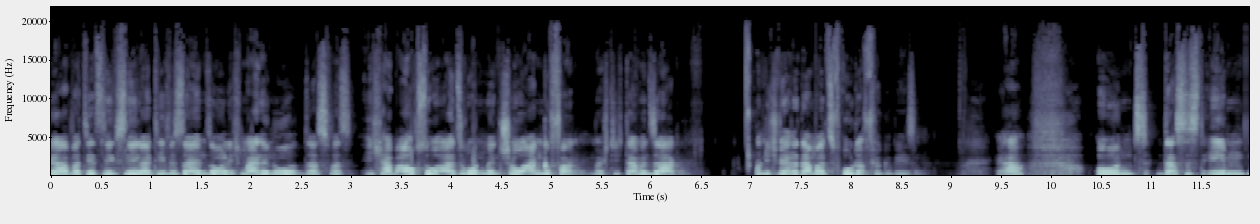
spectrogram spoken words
Ja, was jetzt nichts Negatives sein soll. Ich meine nur, das, was ich habe auch so als One-Man-Show angefangen, möchte ich damit sagen. Und ich wäre damals froh dafür gewesen. Ja, und das ist eben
